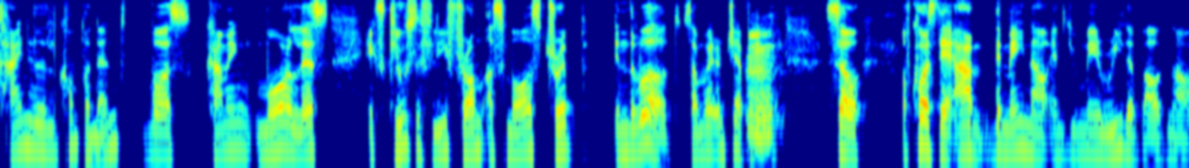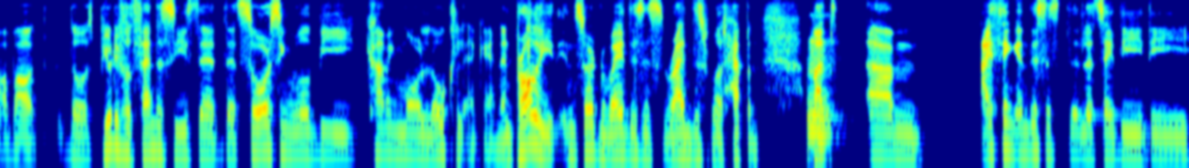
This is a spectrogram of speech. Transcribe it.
tiny little component was coming more or less exclusively from a small strip in the world, somewhere in Japan. Mm-hmm. So of course they are they may now and you may read about now about those beautiful fantasies that that sourcing will be coming more local again and probably in certain way this is right this will happen mm-hmm. but um i think and this is the, let's say the the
